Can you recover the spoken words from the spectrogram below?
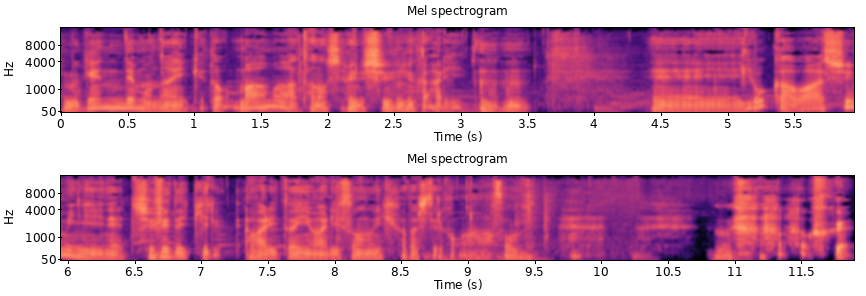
うん。無限でもないけど、まあまあ楽しめる収入があり、うんうん。えー、余暇は趣味にね、中できる。割と今理想の生き方してるかもな。そうね。僕、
